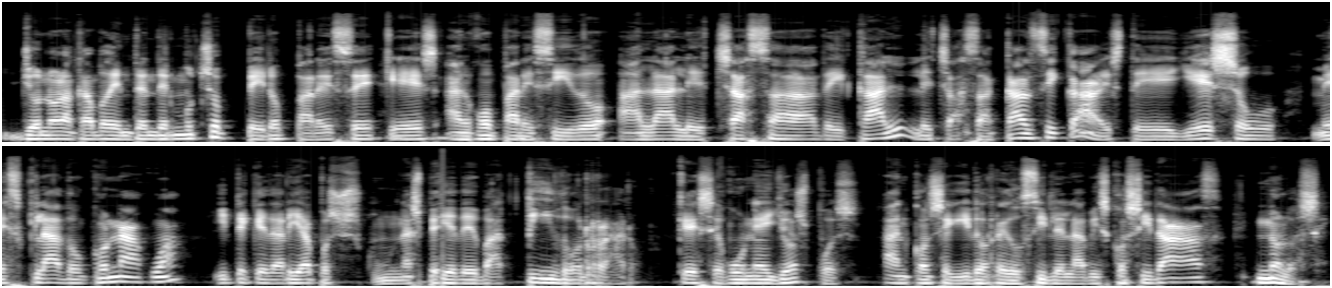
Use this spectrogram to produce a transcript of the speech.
yo no lo acabo de entender mucho, pero parece que es algo parecido a la lechaza de cal, lechaza cálcica, este yeso mezclado con agua, y te quedaría pues una especie de batido raro que según ellos pues han conseguido reducirle la viscosidad, no lo sé,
